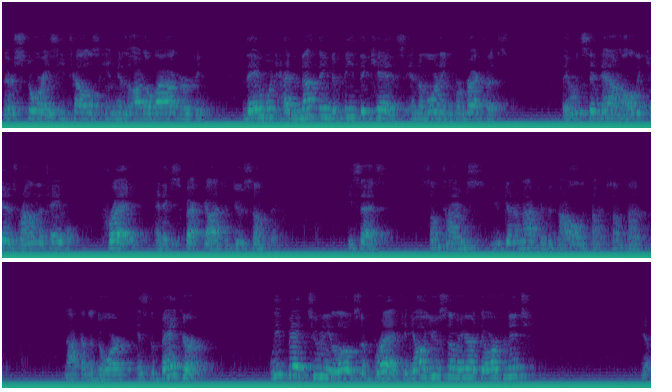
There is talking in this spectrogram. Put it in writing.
there are stories he tells in his autobiography. They would, had nothing to feed the kids in the morning for breakfast. They would sit down, all the kids round the table, pray, and expect God to do something. He says, sometimes you get a knock at the not all the time, sometimes. Knock on the door. It's the baker. We bake too many loaves of bread. Can y'all use some here at the orphanage? Yes.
